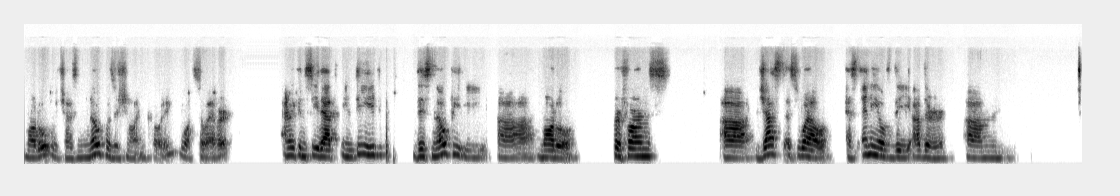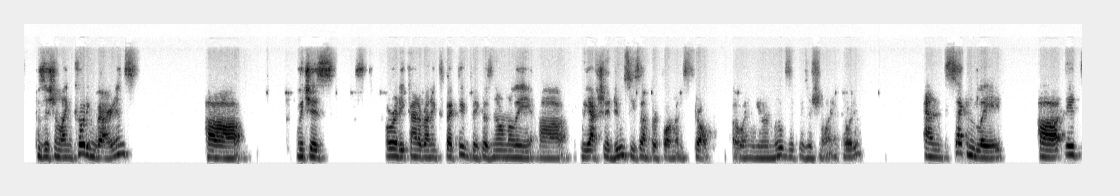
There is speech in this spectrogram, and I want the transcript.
model, which has no positional encoding whatsoever. And we can see that indeed, this no PE uh, model performs uh, just as well as any of the other um, positional encoding variants, uh, which is already kind of unexpected because normally uh, we actually do see some performance drop uh, when you remove the positional encoding. And secondly, uh, it,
